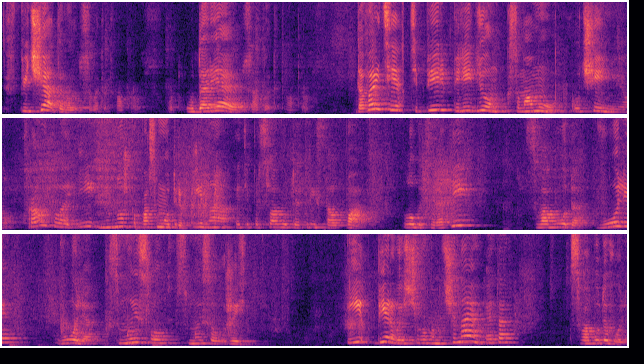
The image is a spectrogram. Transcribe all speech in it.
впечатываются в этот вопрос, вот ударяются об этот вопрос. Давайте теперь перейдем к самому учению Франкла и немножко посмотрим и на эти пресловутые три столпа логотерапии, свобода воли, воля к смыслу, смысл жизни. И первое, с чего мы начинаем, это свобода воли.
